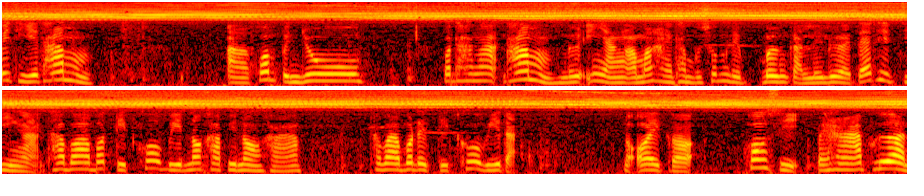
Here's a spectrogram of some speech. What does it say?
วิธีทำอ่า ความเป็นอยู่วัฒนธรรมหรืออีหยังเอามาให้ท่านผู้ชมได้เบิ่งกันเรื่อยๆ แต่ที่จริงอะถ้าว่าบ่ติดโควิดเนาะค่ะพี่น้องคะถ้าว่าบ่ได้ติดโควิดอะน้องอ้อยก็คงสิไปหาเพื่อน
